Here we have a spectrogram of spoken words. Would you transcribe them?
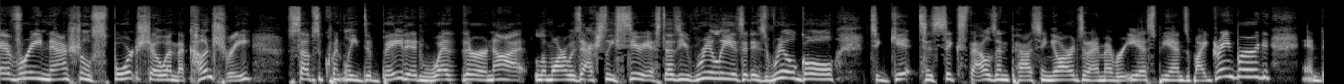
every national sports show in the country subsequently debated whether or not Lamar was actually serious. Does he really? Is it his real goal to get to 6,000 passing yards? And I remember ESPN's Mike Greenberg and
